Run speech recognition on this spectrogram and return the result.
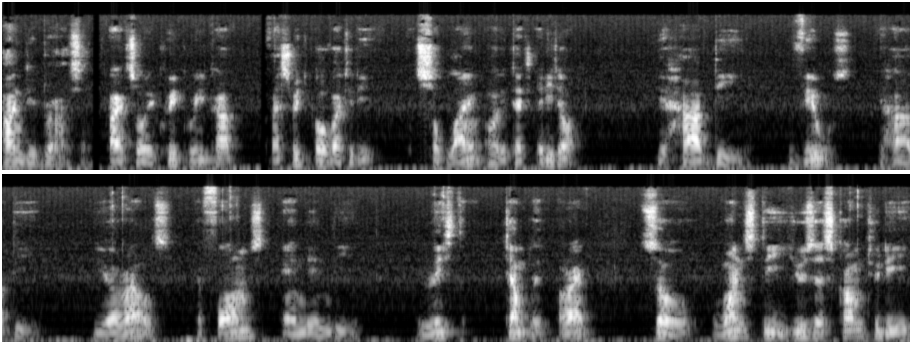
on the browser. Alright so a quick recap. If I switch over to the Sublime or the text editor you have the views you have the URLs the forms and then the list template alright? So once the users come to the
